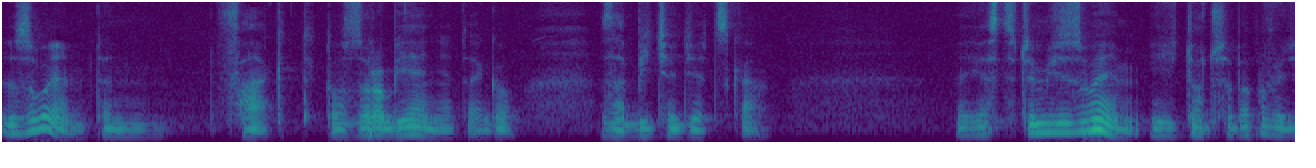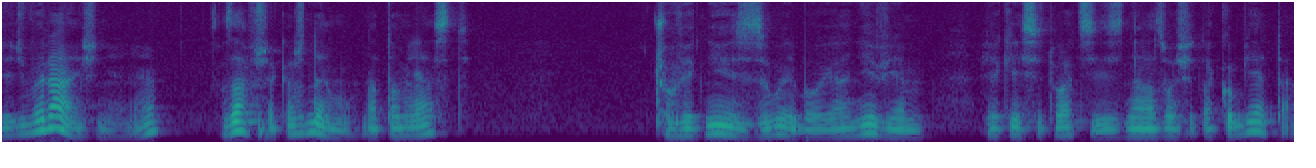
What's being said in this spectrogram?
złym. Ten fakt, to zrobienie tego, zabicie dziecka jest czymś złym i to trzeba powiedzieć wyraźnie, nie? Zawsze, każdemu. Natomiast człowiek nie jest zły, bo ja nie wiem, w jakiej sytuacji znalazła się ta kobieta,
